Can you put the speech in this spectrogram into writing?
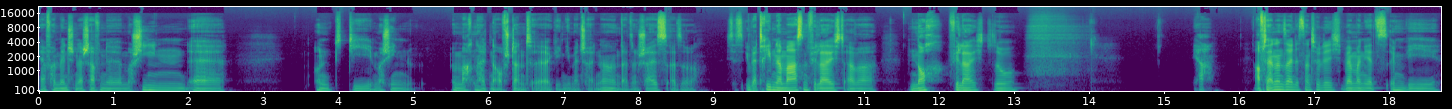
ja, von Menschen erschaffene Maschinen äh, und die Maschinen machen halt einen Aufstand äh, gegen die Menschheit. Ne? Und also Scheiß, also ist es übertriebenermaßen vielleicht, aber noch vielleicht so. Ja. Auf der anderen Seite ist natürlich, wenn man jetzt irgendwie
